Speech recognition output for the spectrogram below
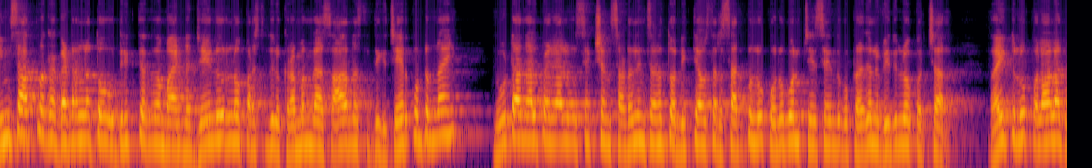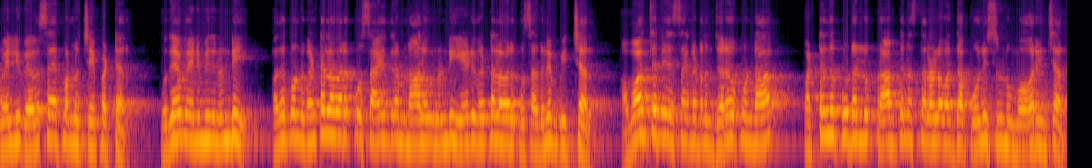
హింసాత్మక ఘటనలతో ఉద్రిక్తంగా మారిన జైనూరులో పరిస్థితులు క్రమంగా సాధారణ స్థితికి చేరుకుంటున్నాయి. నూట నలభై నాలుగు సెక్షన్ సడలించడంతో నిత్యావసర సరుకులు కొనుగోలు చేసేందుకు ప్రజలు విధిలోకి వచ్చారు. రైతులు పొలాలకు వెళ్ళి వ్యవసాయ పనులు చేపట్టారు. ఉదయం ఎనిమిది నుండి పదకొండు గంటల వరకు సాయంత్రం నాలుగు నుండి ఏడు గంటల వరకు సడలింపు ఇచ్చారు. అవాంఛనీయ సంఘటన జరగకుండా పట్టణ కూడళ్ళు ప్రార్థన స్థలాల వద్ద పోలీసులను మోహరించారు.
